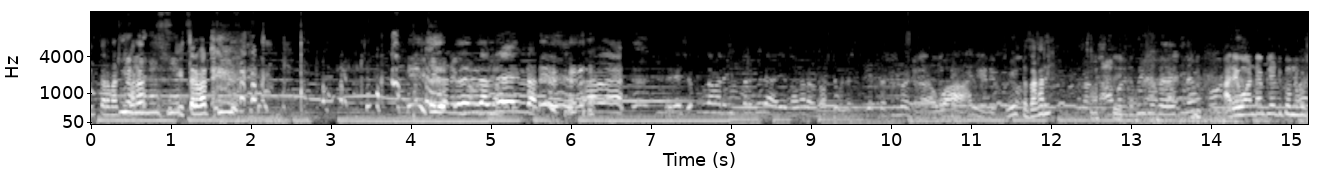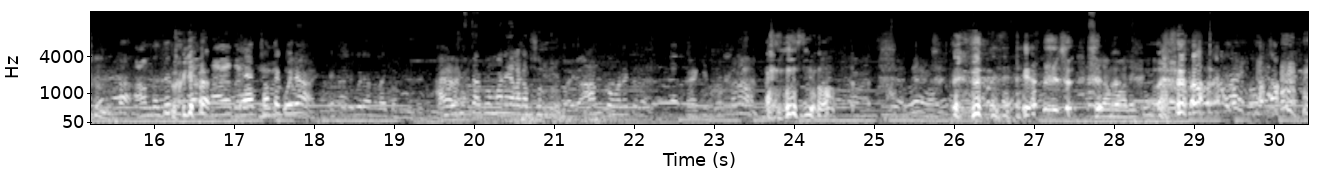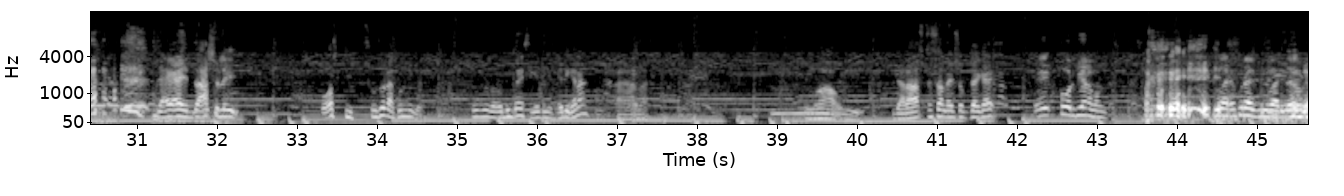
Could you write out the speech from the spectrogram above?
ইফতার করা। ইফতার মানে আরে ওয়ান টাইম প্লেট কম না একসাথে কইরা করব মানে এলাকা দূষণ করব আনকমন একটা আসসালামু আলাইকুম। জায়গাটা কিন্তু আসলেই অস্থির সুযোগটা কোন দিকে সুযোগ ওদিকে আছে এদিকে এদিকে না? ওয়াও। যারা আসতে চান এইসব জায়গায় এই করবি না পুরা পুরা ভিউ বাড়ি যাবে।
